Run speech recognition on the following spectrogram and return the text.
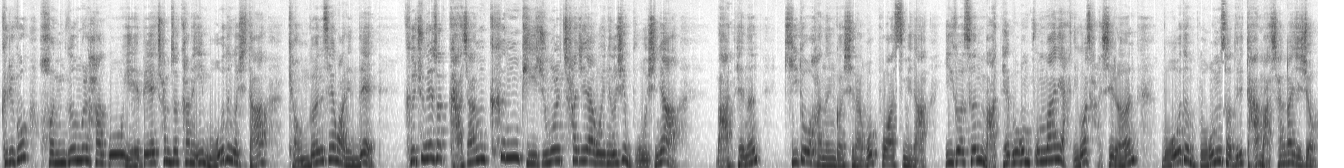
그리고 헌금을 하고 예배에 참석하는 이 모든 것이 다 경건 생활인데 그 중에서 가장 큰 비중을 차지하고 있는 것이 무엇이냐? 마태는 기도하는 것이라고 보았습니다. 이것은 마태복음뿐만이 아니고 사실은 모든 복음서들이 다 마찬가지죠.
